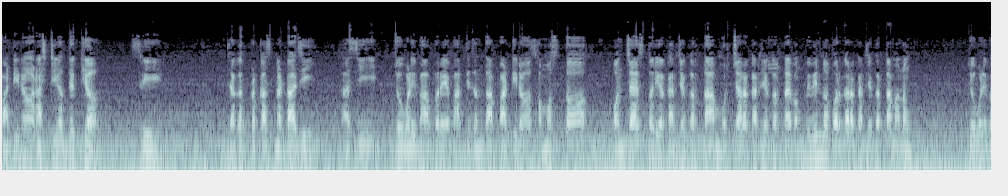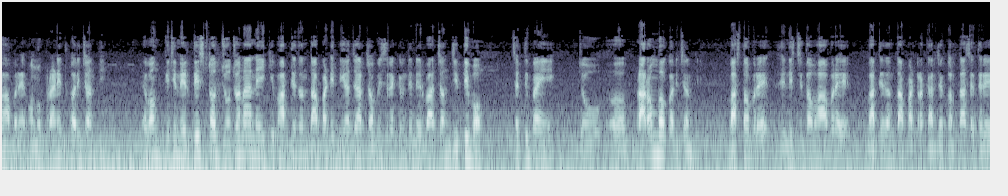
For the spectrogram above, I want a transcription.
ପାର୍ଟିର ରାଷ୍ଟ୍ରୀୟ ଅଧ୍ୟକ୍ଷ ଶ୍ରୀ ଜଗତ ପ୍ରକାଶ ନଡ୍ଡାଜୀ ଆସି ଯେଉଁଭଳି ଭାବରେ ଭାରତୀୟ ଜନତା ପାର୍ଟିର ସମସ୍ତ ପଞ୍ଚାୟତ ସ୍ତରୀୟ କାର୍ଯ୍ୟକର୍ତ୍ତା ମୋର୍ଚ୍ଚାର କାର୍ଯ୍ୟକର୍ତ୍ତା ଏବଂ ବିଭିନ୍ନ ବର୍ଗର କାର୍ଯ୍ୟକର୍ତ୍ତାମାନଙ୍କୁ ଯେଉଁଭଳି ଭାବରେ ଅନୁପ୍ରାଣିତ କରିଛନ୍ତି ଏବଂ କିଛି ନିର୍ଦ୍ଦିଷ୍ଟ ଯୋଜନା ନେଇକି ଭାରତୀୟ ଜନତା ପାର୍ଟି ଦୁଇ ହଜାର ଚବିଶରେ କେମିତି ନିର୍ବାଚନ ଜିତିବ ସେଥିପାଇଁ ଯେଉଁ ପ୍ରାରମ୍ଭ କରିଛନ୍ତି ବାସ୍ତବରେ ନିଶ୍ଚିତ ଭାବରେ ଭାରତୀୟ ଜନତା ପାର୍ଟିର କାର୍ଯ୍ୟକର୍ତ୍ତା ସେଥିରେ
